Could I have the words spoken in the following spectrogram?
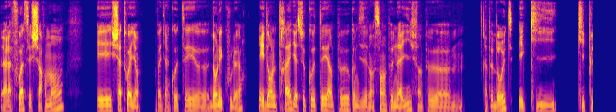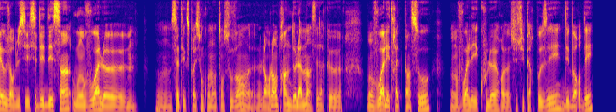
à, la fois c'est charmant et chatoyant. En fait, il y a un côté euh, dans les couleurs. Et dans le trait, il y a ce côté un peu, comme disait Vincent, un peu naïf, un peu, euh, un peu brut, et qui, qui plaît aujourd'hui. C'est des dessins où on voit le, cette expression qu'on entend souvent, euh, l'empreinte de la main. C'est-à-dire que on voit les traits de pinceau, on voit les couleurs se superposer, déborder.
